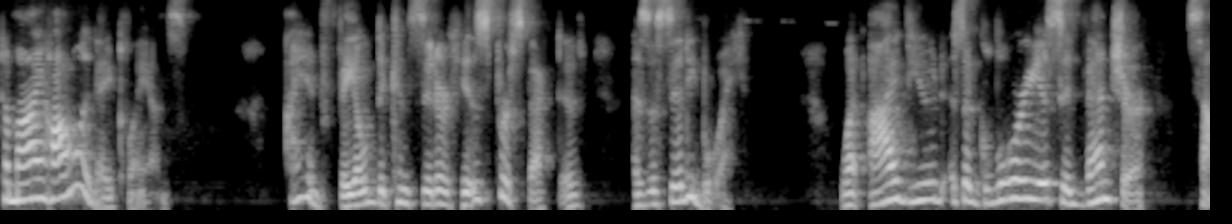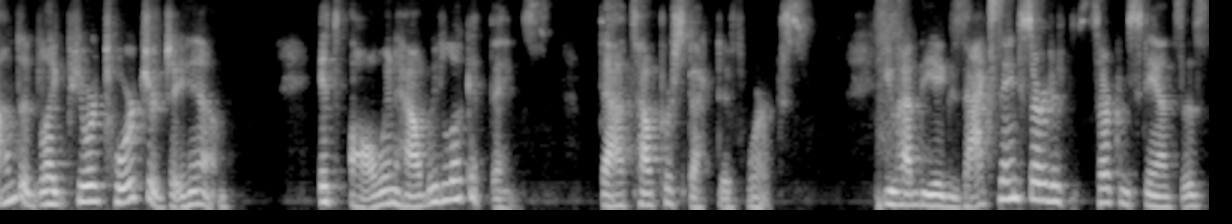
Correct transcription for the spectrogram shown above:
to my holiday plans. I had failed to consider his perspective as a city boy. What I viewed as a glorious adventure sounded like pure torture to him. It's all in how we look at things. That's how perspective works. You have the exact same circumstances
